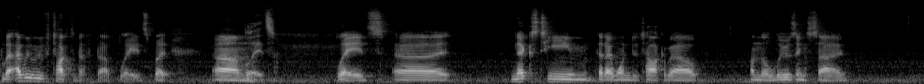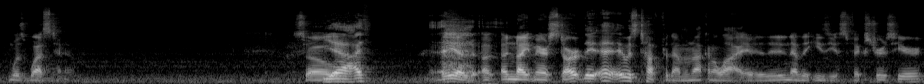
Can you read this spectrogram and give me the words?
but I mean we've talked enough about Blades, but um, Blades, Blades. Uh, next team that I wanted to talk about on the losing side was West Ham. So yeah, I. Th- they had a, a, nightmare start. They, it was tough for them. I'm not gonna lie. They didn't have the easiest fixtures here,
